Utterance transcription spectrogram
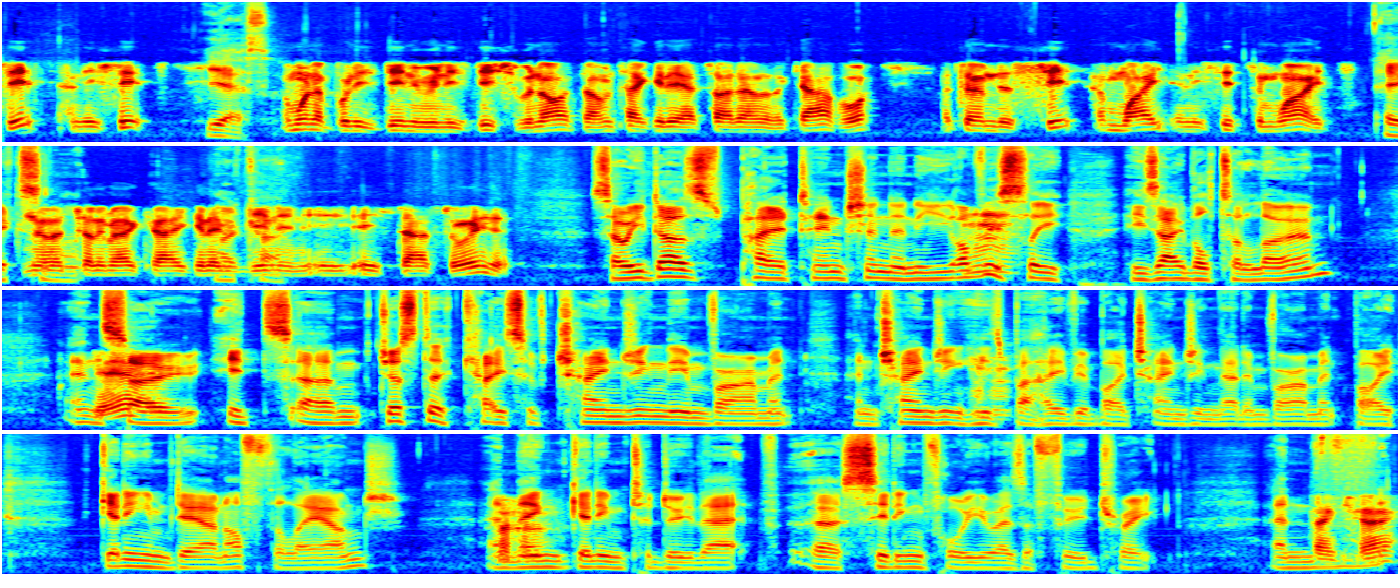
sit, and he sits. Yes. And when I put his dinner in his dish for night time, take it outside under the carport. I tell him to sit and wait, and he sits and waits. Excellent. And. I tell him, okay, you can have Okay. dinner, and he, he starts to eat it. So he does pay attention, and he obviously he's able to learn. And Yeah. so it's um, just a case of changing the environment and changing his behaviour by changing that environment by getting him down off the lounge, and then get him to do that uh, sitting for you as a food treat. And Okay.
